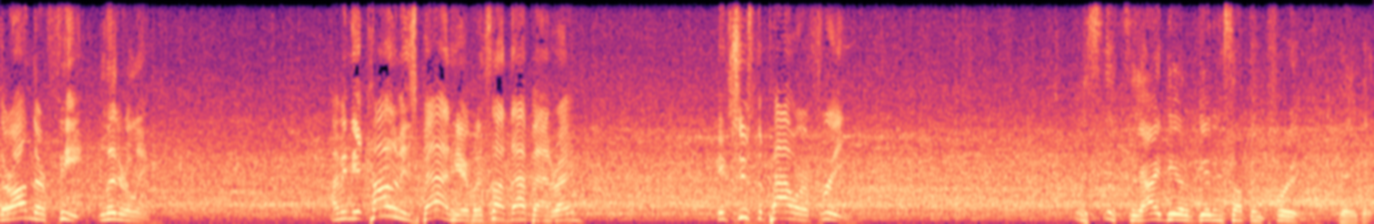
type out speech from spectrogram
They're on their feet, literally. I mean, the economy's bad here, but it's not that bad, right? It's just the power of free. It's, it's the idea of getting something free, David.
